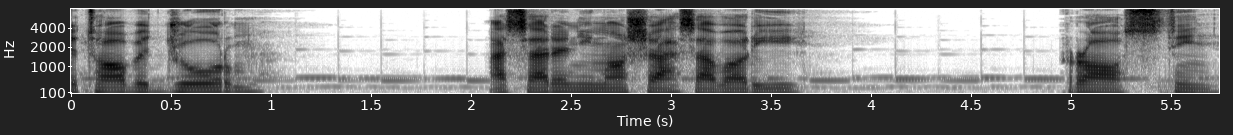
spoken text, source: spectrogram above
کتاب جرم اثر نیما شهسواری راستین.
